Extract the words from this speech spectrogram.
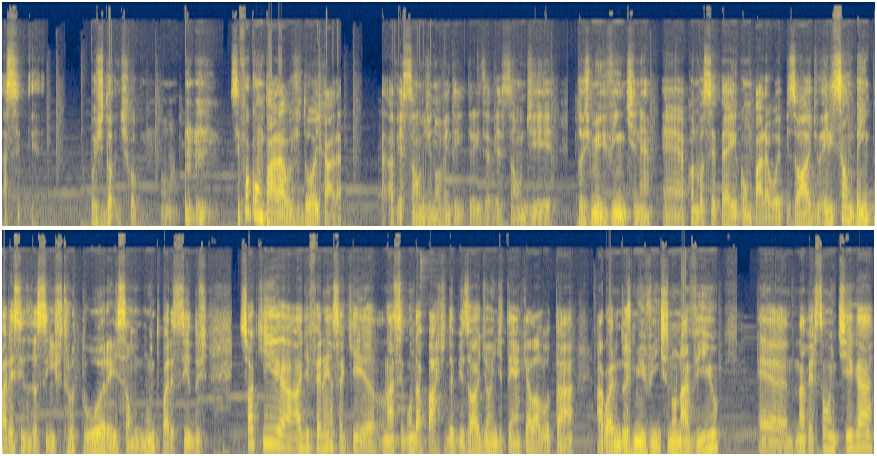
Assim, os dois. Desculpa, vamos lá. Se for comparar os dois, cara, a versão de 93 e a versão de 2020, né? É, quando você pega e compara o episódio, eles são bem parecidos, assim, estrutura, eles são muito parecidos. Só que a diferença é que na segunda parte do episódio, onde tem aquela luta agora em 2020 no navio, é, na versão antiga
